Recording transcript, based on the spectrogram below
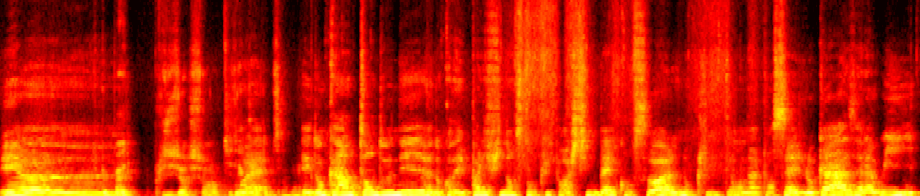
Et, Tu peux pas être plusieurs sur un petit écran ouais. comme ça. et donc à un temps donné, euh, donc on n'avait pas les finances non plus pour acheter une belle console. Donc on a pensé à l'occasion, à la Wii.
